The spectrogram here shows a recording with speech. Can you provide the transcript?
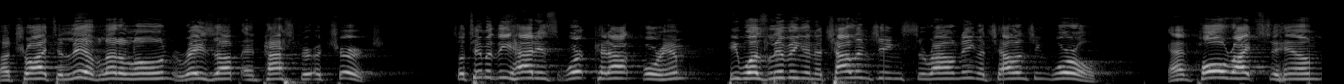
uh, try to live, let alone raise up and pastor a church. So Timothy had his work cut out for him. He was living in a challenging surrounding, a challenging world. And Paul writes to him,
